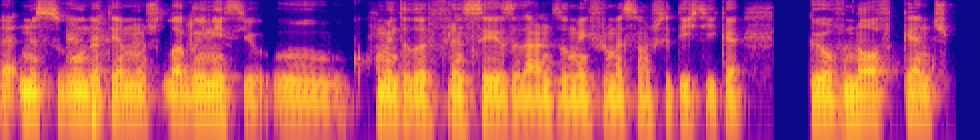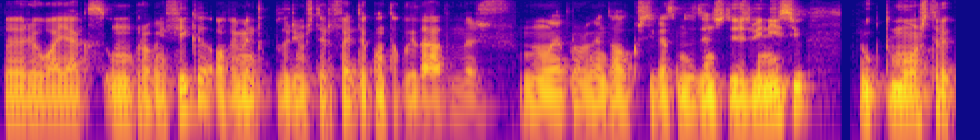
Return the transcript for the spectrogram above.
Uh, na segunda, temos logo no início o comentador francês a dar-nos uma informação estatística que houve nove cantos para o Ajax, um para o Benfica. Obviamente que poderíamos ter feito a contabilidade, mas não é provavelmente algo que estivéssemos atentos desde o início o que demonstra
